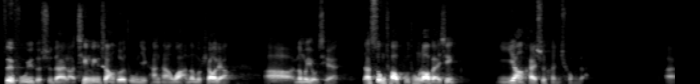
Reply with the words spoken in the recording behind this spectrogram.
最富裕的时代了，《清明上河图》你看看，哇，那么漂亮啊，那么有钱，但宋朝普通老百姓。一样还是很穷的，哎，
